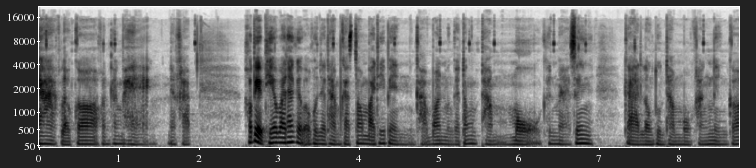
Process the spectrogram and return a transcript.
ยากแล้วก็ค่อนข้างแพงนะครับเขาเปรียบเทียบว่าถ้าเกิดว่าคุณจะทำคัสตอมไบที่เป็นคาร์บอนมันก็ต้องทำโมขึ้นมา ซึ่งการลงทุนทำโมครั้งหนึ่งก็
